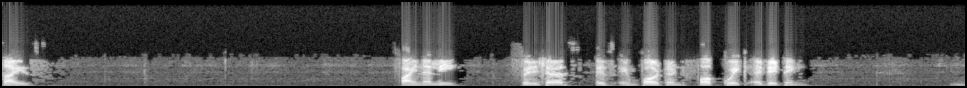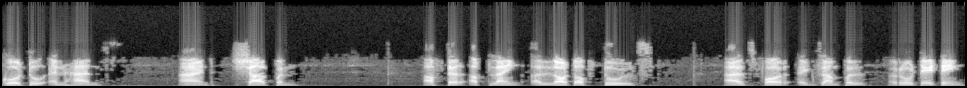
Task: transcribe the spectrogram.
size. Finally, filters is important for quick editing. Go to enhance and sharpen. After applying a lot of tools as for example rotating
